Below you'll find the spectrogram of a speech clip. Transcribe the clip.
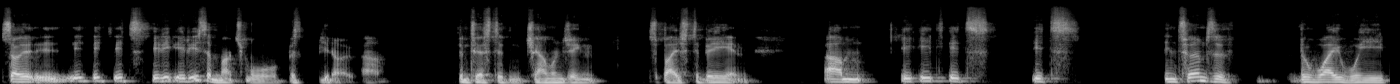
So it, it, it it's it, it is a much more you know um, contested and challenging space to be in. Um, it, it's it's in terms of the way we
